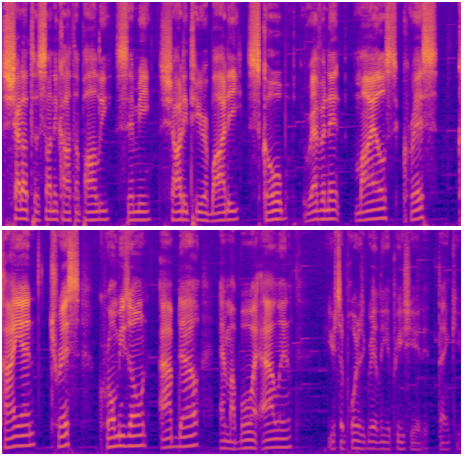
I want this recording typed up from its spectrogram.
Shout out to Sonny Kathapali, Simi, Shoddy to Your Body, Scobe, Revenant, Miles, Chris, Cayenne, Tris, Chromizone, Abdel, and my boy Alan. Your support is greatly appreciated. Thank you.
